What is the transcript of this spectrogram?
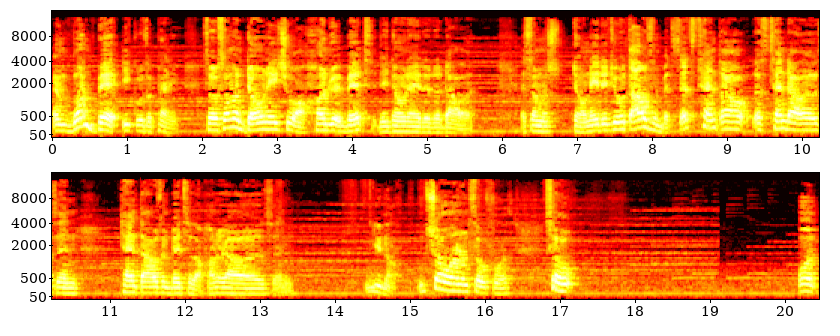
and one bit equals a penny. So if someone donates you a hundred bits, they donated a dollar. If someone donated you a thousand bits, that's ten. That's ten dollars, and ten thousand bits is hundred dollars, and you know, and so on and so forth. So, well,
